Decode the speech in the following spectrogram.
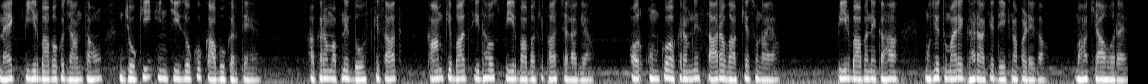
मैं एक पीर बाबा को जानता हूँ, जो कि इन चीज़ों को काबू करते हैं। अकरम अपने दोस्त के साथ काम के बाद सीधा उस पीर बाबा के पास चला गया और उनको अकरम ने सारा वाक्य सुनाया। पीर बाबा ने कहा, मुझे तुम्हारे घर आके देखना पड़ेगा। वहाँ क्या हो रहा है?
